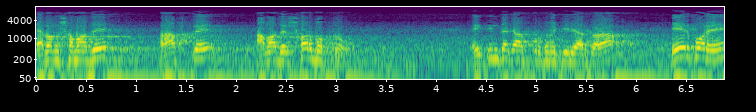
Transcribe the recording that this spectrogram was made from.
এবং সমাজে, রাষ্ট্রে আমাদের সর্বত্র। এই তিনটা কাজ প্রথমে ক্লিয়ার করা। এরপরে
